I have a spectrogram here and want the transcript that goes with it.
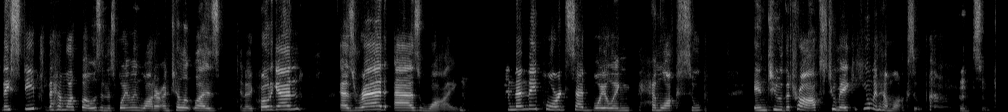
they steeped the hemlock boughs in this boiling water until it was, and I quote again, as red as wine. And then they poured said boiling hemlock soup into the troughs to make human hemlock soup. Good soup.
